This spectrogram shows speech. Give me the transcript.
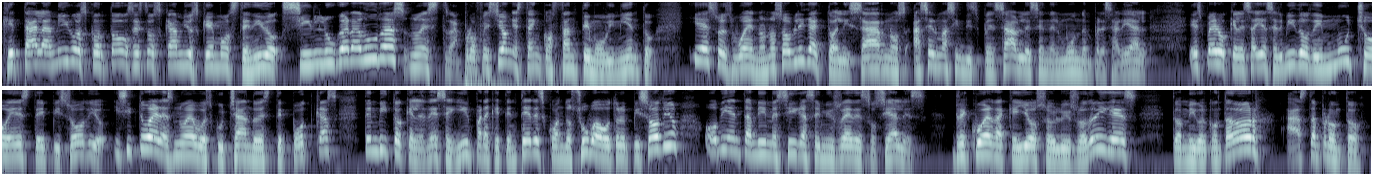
¿Qué tal amigos con todos estos cambios que hemos tenido? Sin lugar a dudas, nuestra profesión está en constante movimiento y eso es bueno, nos obliga a actualizarnos, a ser más indispensables en el mundo empresarial. Espero que les haya servido de mucho este episodio y si tú eres nuevo escuchando este podcast, te invito a que le des seguir para que te enteres cuando suba otro episodio o bien también me sigas en mis redes sociales. Recuerda que yo soy Luis Rodríguez, tu amigo el contador. Hasta pronto.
